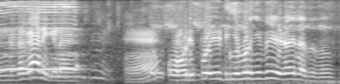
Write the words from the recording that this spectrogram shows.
എന്നിട്ട് കാണിക്കണേ. ഏ? ഓടിപ്പോയി ഇടിഞ്ഞു മുളിഞ്ഞ് വീഴ അതിനകത്തുനിന്ന്.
